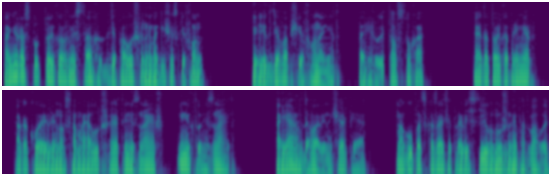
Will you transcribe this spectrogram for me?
Они растут только в местах, где повышенный магический фон. Или где вообще фона нет, парирует толстуха. Это только пример. А какое вино самое лучшее, ты не знаешь, и никто не знает. А я, вдова виночерпия, могу подсказать и провести в нужные подвалы.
